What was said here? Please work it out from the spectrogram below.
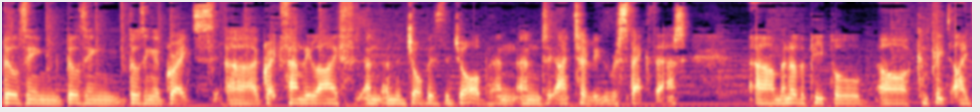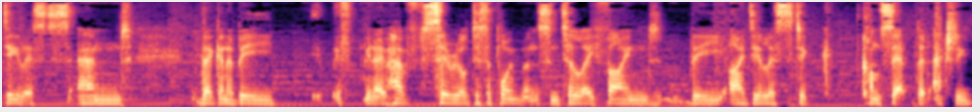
building, building, building a great, uh, great family life and, and the job is the job. And, and I totally respect that. Um, and other people are complete idealists and they're going to be if you know have serial disappointments until they find the idealistic concept that actually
